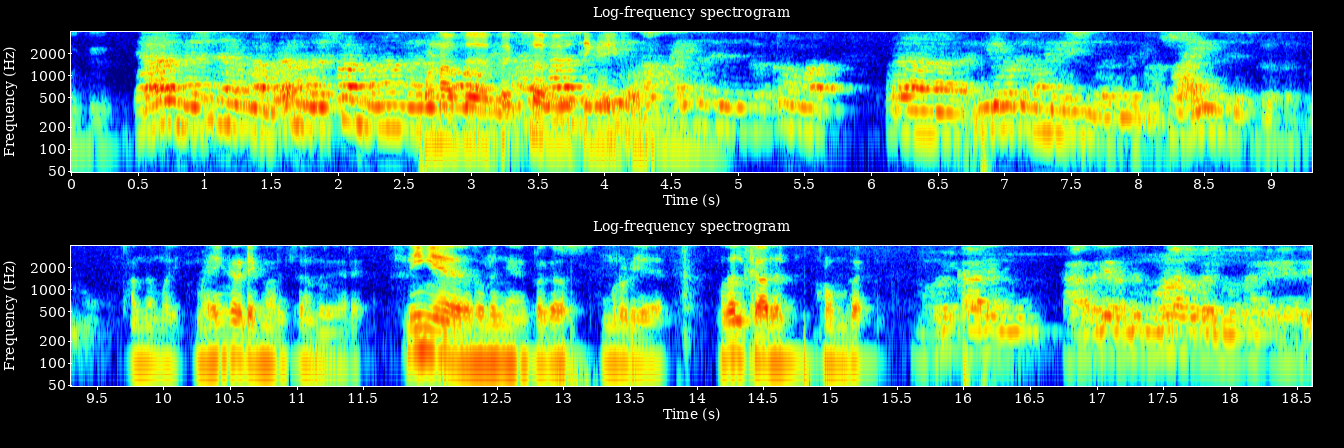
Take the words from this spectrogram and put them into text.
ஓகே யாராவது மெசேஜ் அனுப்பினா கூட நம்ம ரெஸ்பாண்ட் பண்ணாம One of the perks of using iPhone. ஐ மெசேஜ்ன்றது நம்ம அஹ், இங்க மட்டும் கம்யூனிகேஷன்ல இருந்துக்கலாம். ஸோ ஐ மெசேஜ் ப்ரிஃபர் பண்ணுவோம். அந்த மாதிரி. பயங்கர டெக்னாலஜி தான் இருந்திருக்காரு நீங்கள் சொல்லுங்கள் பிரகாஷ் உங்களுடைய முதல் காதல் ரொம்ப. முதல் காதல் காதலே வந்து மூணாவது படிக்கும்போதுலாம் கிடையாது.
